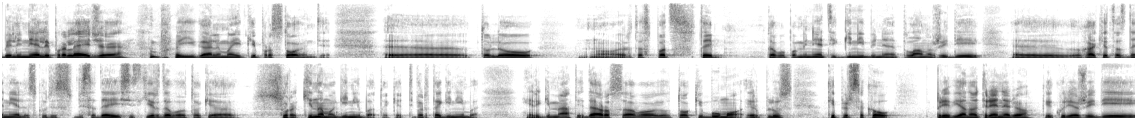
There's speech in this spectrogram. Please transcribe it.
Belinėlį praleidžia, pro jį galima eiti kaip prastovinti. E, toliau, nu, ir tas pats, taip, tavo paminėti gynybinė plano žaidėjai, e, Haketas Danielis, kuris visada įsiskirdavo tokia surakinama gynyba, tokia tvirta gynyba. Irgi metai daro savo jau tokį bumo ir plus, kaip ir sakau, prie vieno trenerio, kai kurie žaidėjai,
